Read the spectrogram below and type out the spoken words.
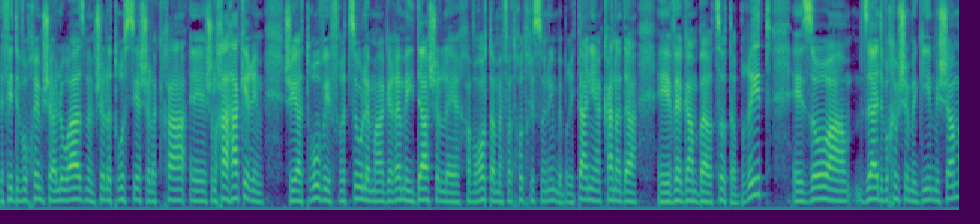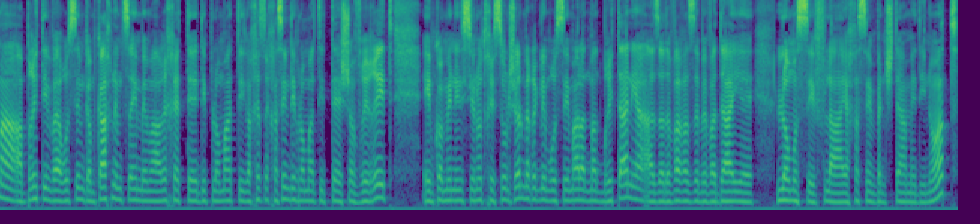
לפי דיווחים שעלו אז, ממשלת רוסיה שלקחה, אה, שלחה האקרים שיאתרו ויפרצו למאגרי מידע של אה, חברות המפתחות חיסונים בבריטניה, קנדה וגם בארצות הברית. זו, זה הדיווחים שמגיעים משם. הבריטים והרוסים גם כך נמצאים במערכת דיפלומטית, יחסים דיפלומטית שברירית, עם כל מיני ניסיונות חיסול של מרגלים רוסים על אדמת בריטניה, אז הדבר הזה בוודאי לא מוסיף ליחסים בין שתי המדינות.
